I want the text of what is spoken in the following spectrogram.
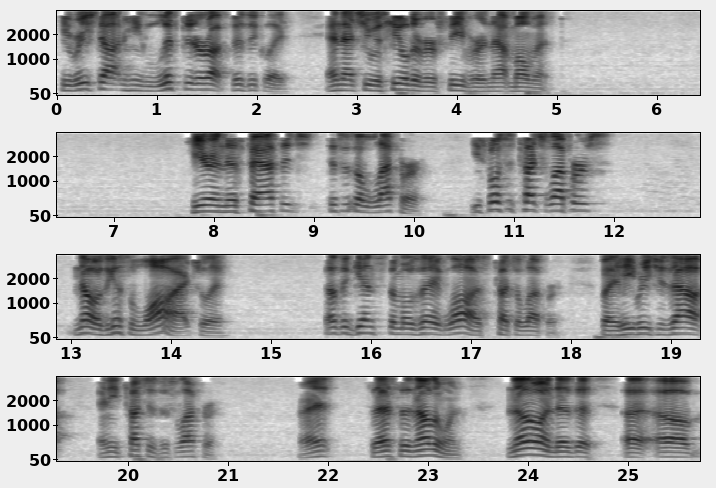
he reached out and he lifted her up physically and that she was healed of her fever in that moment. Here in this passage, this is a leper you supposed to touch lepers? No, it was against the law, actually. That was against the Mosaic laws, touch a leper. But he reaches out and he touches this leper. Right? So that's another one. Another one, there's a, a, a,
